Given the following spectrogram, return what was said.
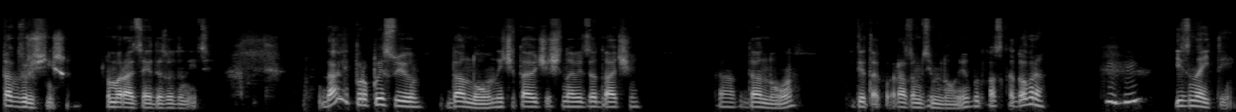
Так зручніше. Нумерація йде з одиниці. Далі прописую дано, не читаючи ще навіть задачі. Так, дано. І ти так разом зі мною, будь ласка, добре? Угу. І знайти.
